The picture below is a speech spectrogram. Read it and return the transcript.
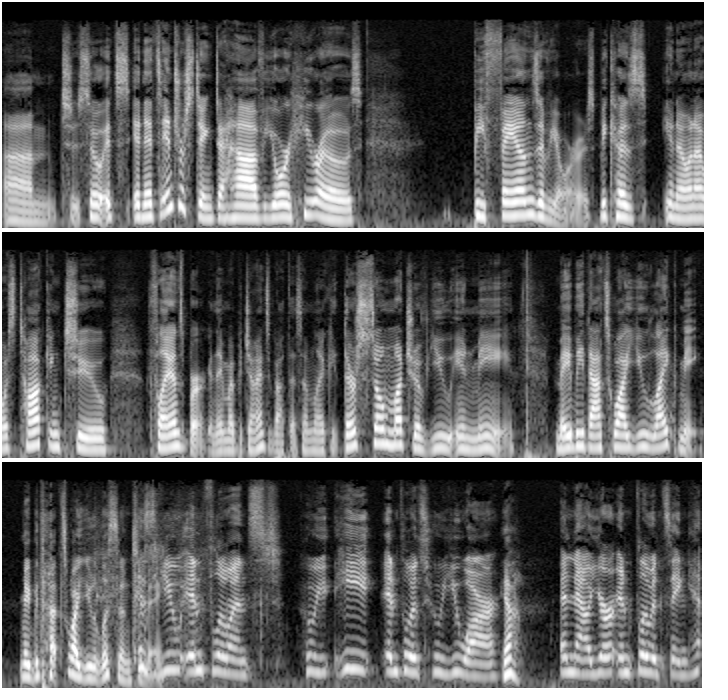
Um, to, so it's and it's interesting to have your heroes be fans of yours because you know. And I was talking to Flansburgh, and they might be giants about this. I'm like, there's so much of you in me. Maybe that's why you like me. Maybe that's why you listen to me. Because you influenced who you, he influenced who you are. Yeah. And now you're influencing him.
